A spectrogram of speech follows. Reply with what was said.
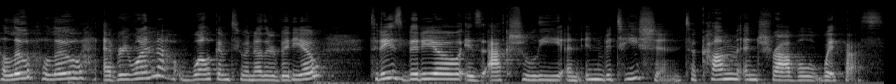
hello, hello everyone. Welcome to another video. Today's video is actually an invitation to come and travel with us.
